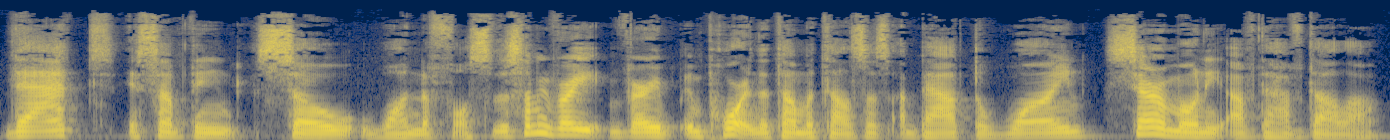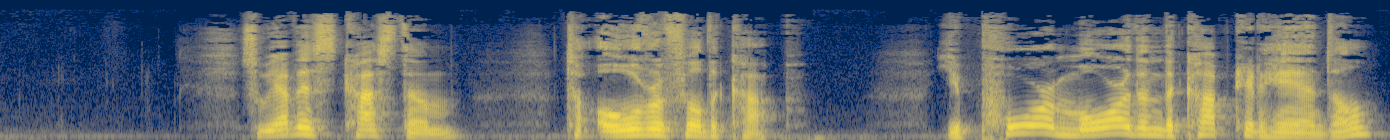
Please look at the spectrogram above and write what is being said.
That is something so wonderful. So there's something very, very important that Talmud tells us about the wine ceremony of the Havdalah. So we have this custom to overfill the cup. You pour more than the cup could handle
